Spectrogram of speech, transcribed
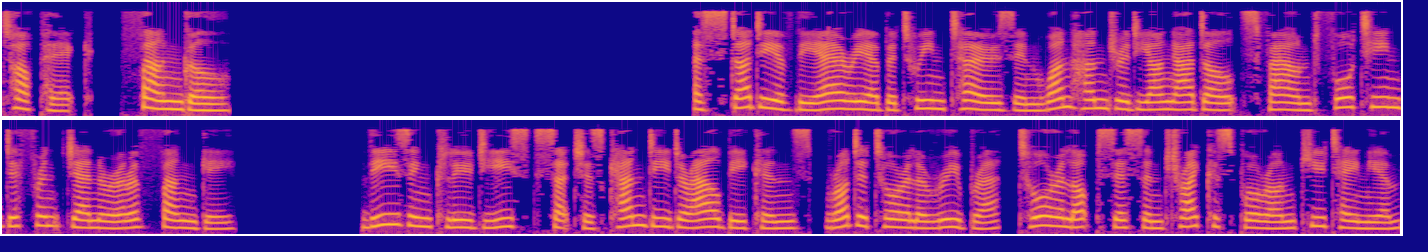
Topic: Fungal A study of the area between toes in 100 young adults found 14 different genera of fungi. These include yeasts such as Candida albicans, Rhodotorula rubra, Torulopsis and Trichosporon cutaneum,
